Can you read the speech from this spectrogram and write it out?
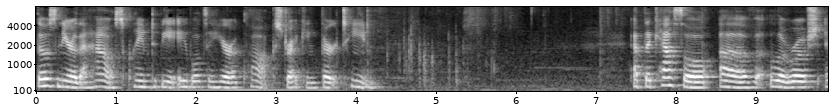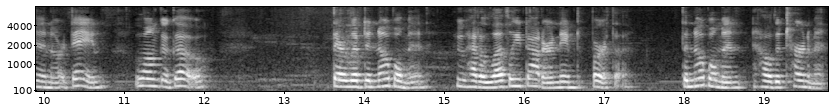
those near the house claim to be able to hear a clock striking thirteen. At the castle of La Roche en Ardennes, long ago, there lived a nobleman who had a lovely daughter named Bertha. The nobleman held a tournament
